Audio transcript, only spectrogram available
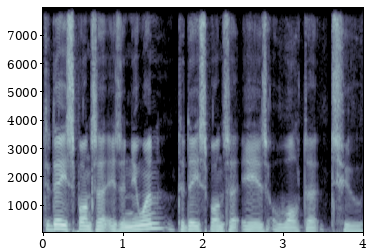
Today's sponsor is a new one. Today's sponsor is WALTR 2.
